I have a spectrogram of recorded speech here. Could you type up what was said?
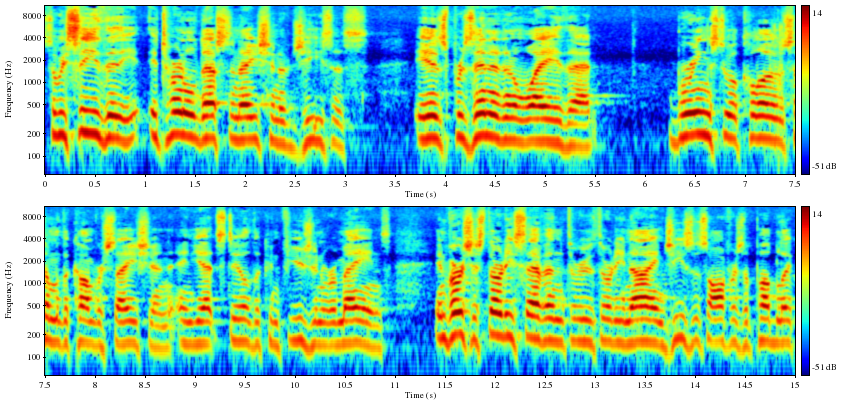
So we see the eternal destination of Jesus is presented in a way that brings to a close some of the conversation, and yet still the confusion remains. In verses 37 through 39, Jesus offers a public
